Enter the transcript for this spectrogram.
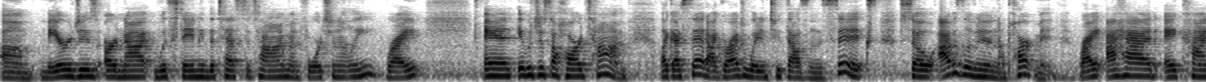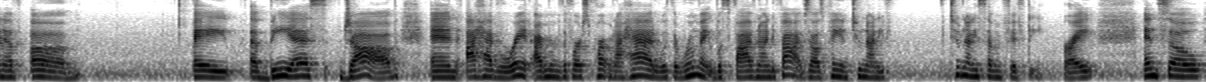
Um, marriages are not withstanding the test of time unfortunately right? And it was just a hard time. Like I said, I graduated in 2006, so I was living in an apartment, right? I had a kind of um a a BS job and I had rent. I remember the first apartment I had with a roommate was 595. So I was paying 290 297.50, right? And so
